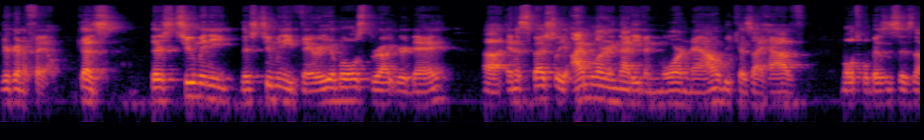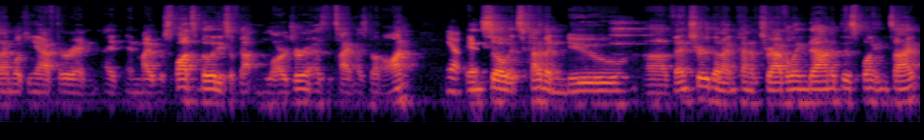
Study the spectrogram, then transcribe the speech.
you're going to fail because there's too many there's too many variables throughout your day. Uh, and especially I'm learning that even more now because I have multiple businesses that I'm looking after and and my responsibilities have gotten larger as the time has gone on. Yep. And so it's kind of a new uh, venture that I'm kind of traveling down at this point in time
